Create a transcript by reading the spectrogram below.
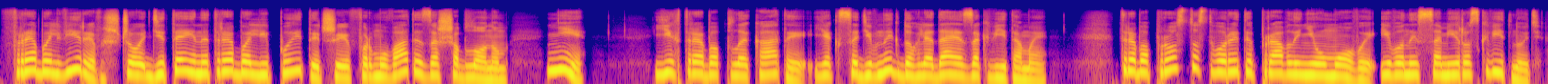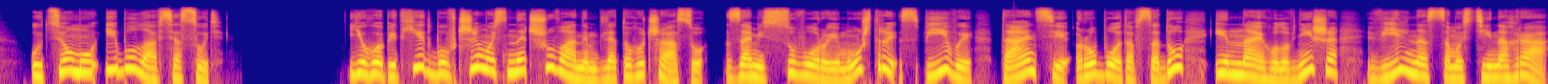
Фребель вірив, що дітей не треба ліпити чи формувати за шаблоном. Ні. Їх треба плекати, як садівник доглядає за квітами. Треба просто створити правильні умови, і вони самі розквітнуть. У цьому і була вся суть. Його підхід був чимось нечуваним для того часу. Замість суворої муштри – співи, танці, робота в саду і, найголовніше, вільна самостійна гра.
